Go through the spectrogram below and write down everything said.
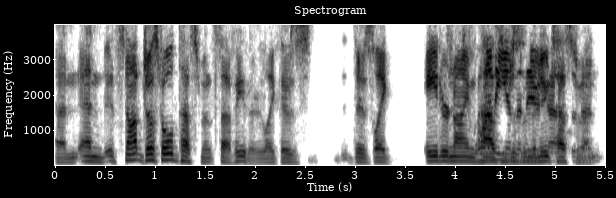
And and it's not just Old Testament stuff either. Like there's there's like eight or nine passages in the New Testament.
